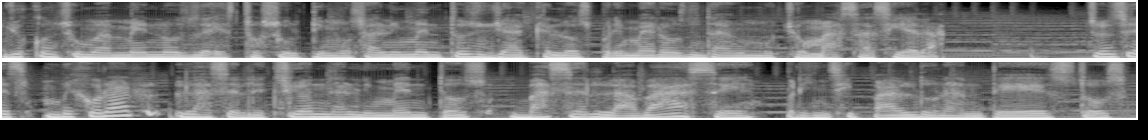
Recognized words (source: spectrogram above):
yo consuma menos de estos últimos alimentos ya que los primeros dan mucho más saciedad. Entonces, mejorar la selección de alimentos va a ser la base principal durante estos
